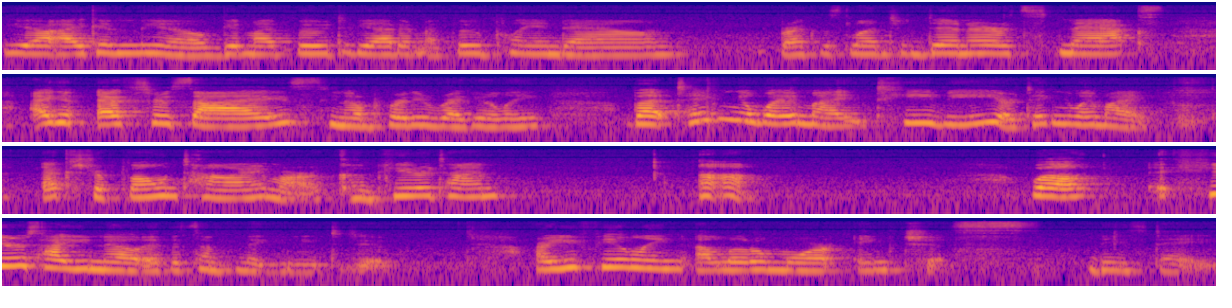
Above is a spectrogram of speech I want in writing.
yeah, I can, you know, get my food together, my food plan down, breakfast, lunch, and dinner, snacks. I can exercise, you know, pretty regularly, but taking away my TV or taking away my extra phone time or computer time? Uh-uh. Well, here's how you know if it's something that you need to do. Are you feeling a little more anxious these days?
